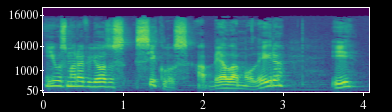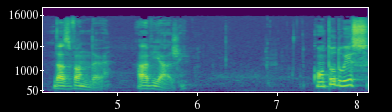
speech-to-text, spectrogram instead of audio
e os maravilhosos ciclos A Bela Moleira e Das Wander, A Viagem. Com tudo isso,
